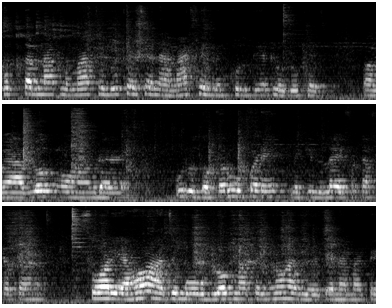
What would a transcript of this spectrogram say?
ખતરનાકનું માથું દુખે છે ને આ માથે ખુલતી એટલું દુખે છે. તો હવે આ બ્લોગનું આપણે પૂરું તો કરવું પડે. એટલે કીધું લાઈ ફટાફટ સોરી હો, આજે બહુ બ્લોગમાં કંઈ ન આવ્યું તેના માટે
